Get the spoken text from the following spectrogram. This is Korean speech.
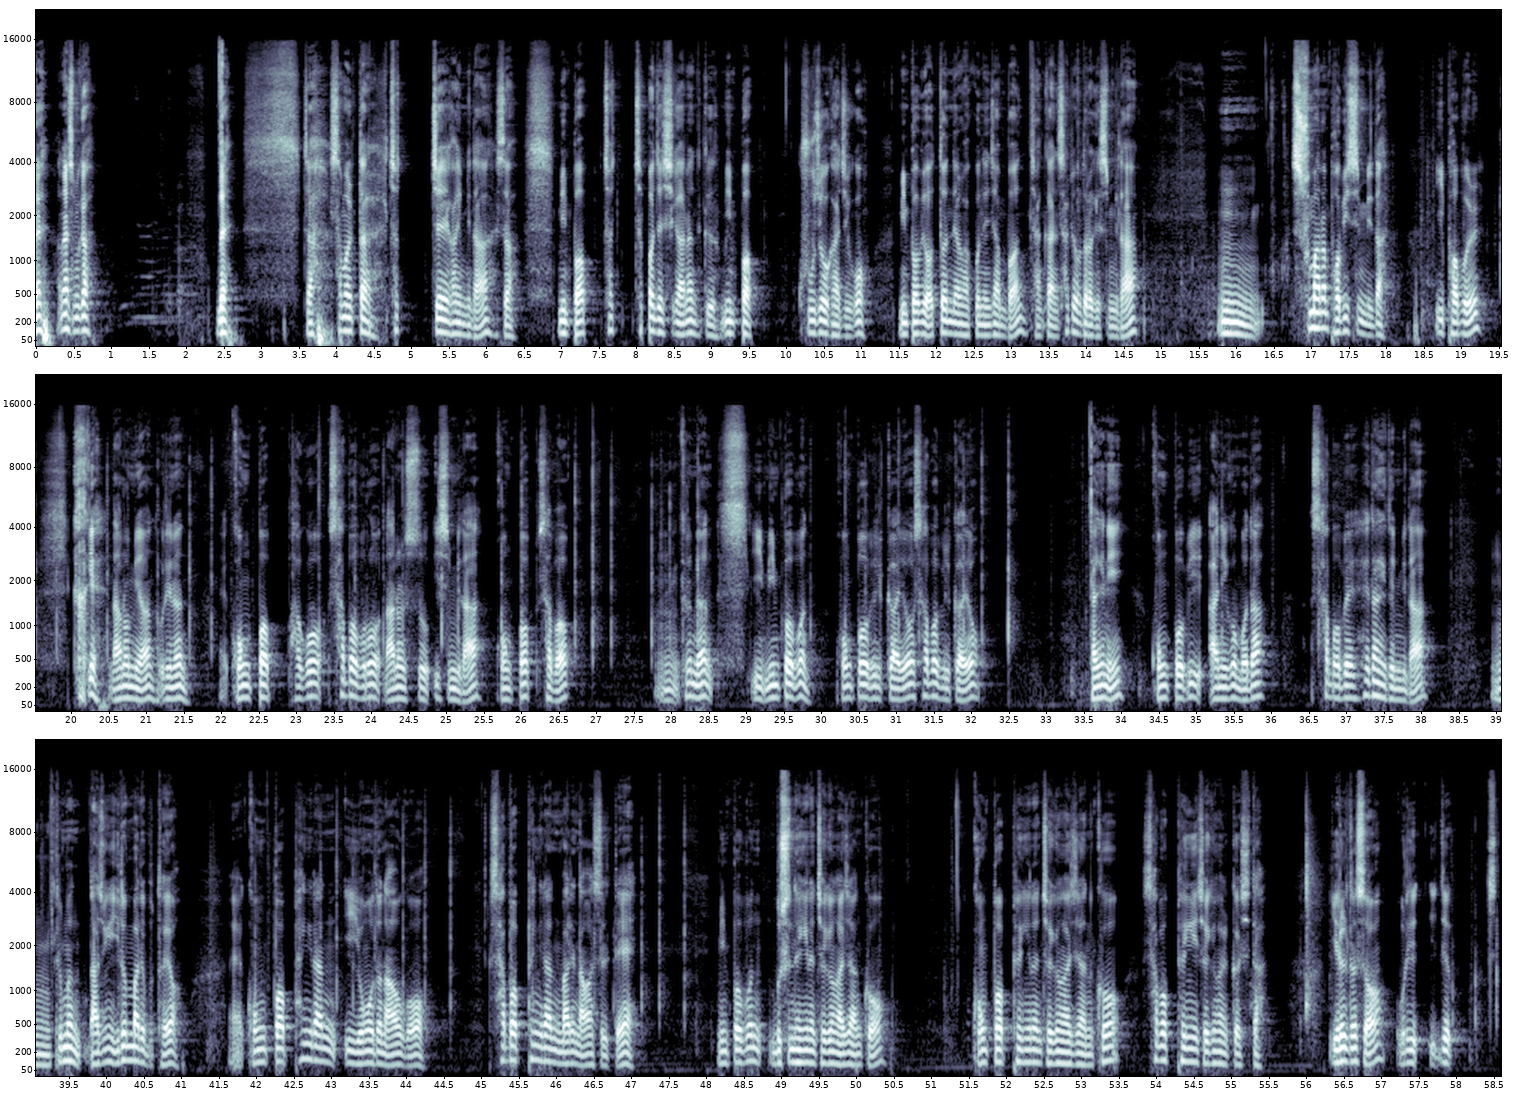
네, 안녕하십니까? 네. 자, 3월달 첫째 강의입니다. 그래서 민법 첫, 첫 번째 시간은 그 민법 구조 가지고 민법이 어떤 내용을 갖고 있는지 한번 잠깐 살펴보도록 하겠습니다. 음, 수많은 법이 있습니다. 이 법을 크게 나누면 우리는 공법하고 사법으로 나눌 수 있습니다. 공법, 사법. 음, 그러면 이 민법은 공법일까요? 사법일까요? 당연히 공법이 아니고 뭐다? 사법에 해당이 됩니다. 음, 그러면 나중에 이런 말이 붙어요. 에, 공법행위란 이 용어도 나오고 사법행위란 말이 나왔을 때 민법은 무슨 행위는 적용하지 않고 공법행위는 적용하지 않고 사법행위 적용할 것이다. 예를 들어서 우리 이제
